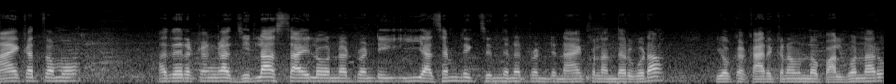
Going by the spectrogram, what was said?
నాయకత్వము అదే రకంగా జిల్లా స్థాయిలో ఉన్నటువంటి ఈ అసెంబ్లీకి చెందినటువంటి నాయకులందరూ కూడా ఈ యొక్క కార్యక్రమంలో పాల్గొన్నారు.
